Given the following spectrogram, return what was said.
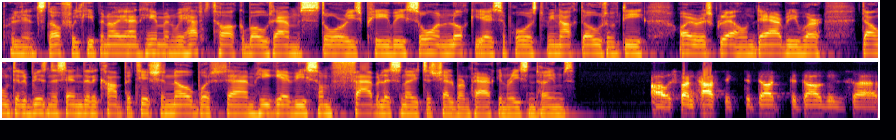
Brilliant stuff. We'll keep an eye on him, and we have to talk about um, stories. PB so unlucky, I suppose, to be knocked out of the Irish Greyhound Derby. We're down to the business end of the competition now, but um, he gave you some fabulous nights at Shelbourne Park in recent times. Oh, it was fantastic. The dog, the dog is uh,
